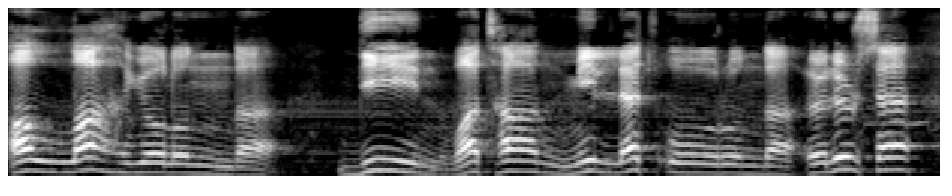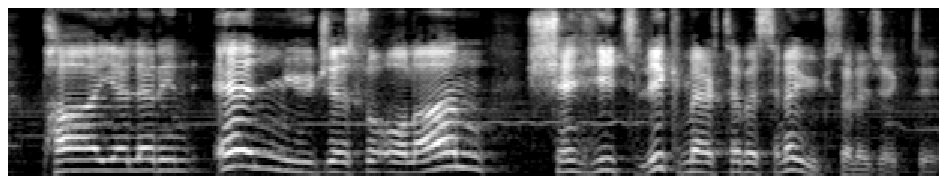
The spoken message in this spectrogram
Allah yolunda, din, vatan, millet uğrunda ölürse payelerin en yücesi olan şehitlik mertebesine yükselecekti.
